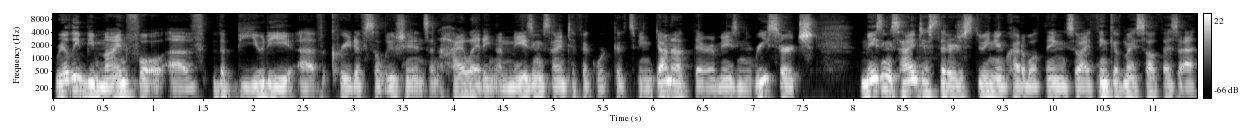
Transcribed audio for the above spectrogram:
really be mindful of the beauty of creative solutions and highlighting amazing scientific work that's being done out there, amazing research, amazing scientists that are just doing incredible things. So I think of myself as a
